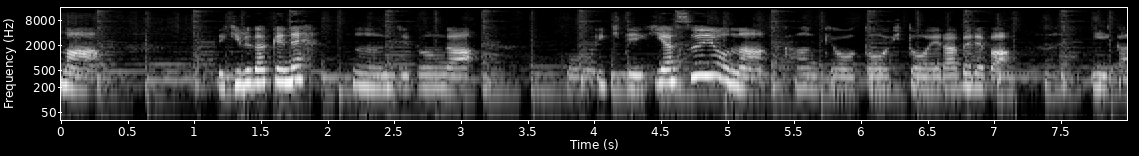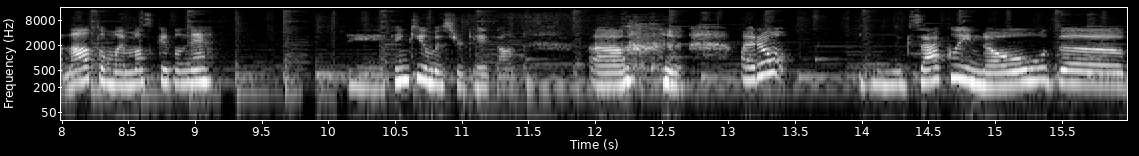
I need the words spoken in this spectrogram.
まあ、できるだけね、うん、自分がこう生きていきやすいような環境と人を選べればいいかなと思いますけどね。えー、Thank you, Mr. Takon. Uh, I don't exactly know the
